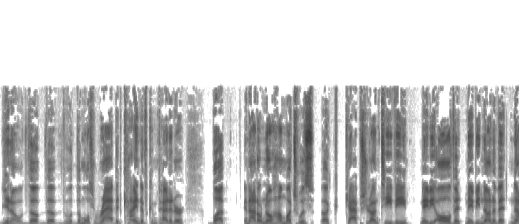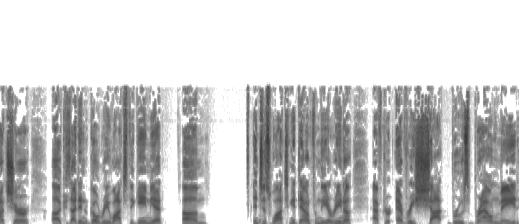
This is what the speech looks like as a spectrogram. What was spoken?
you know the, the the most rabid kind of competitor. But and I don't know how much was uh, captured on TV. Maybe all of it, maybe none of it. Not sure because uh, I didn't go rewatch the game yet. Um, and just watching it down from the arena after every shot Bruce Brown made,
